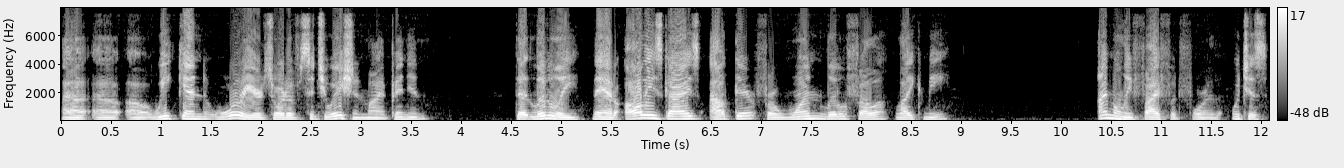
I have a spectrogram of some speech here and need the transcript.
a, a, a weekend warrior sort of situation, in my opinion. That literally they had all these guys out there for one little fella like me. I'm only five foot four, which is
